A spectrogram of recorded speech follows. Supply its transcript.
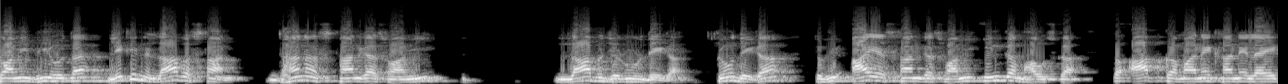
स्वामी भी होता, लेकिन लाभ स्थान, धन स्थान का स्वामी लाभ ज़रूर देगा। क्यों देगा? क्योंकि तो आय स्थान का स्वामी इनकम हाउस का तो आप कमाने खाने लायक,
